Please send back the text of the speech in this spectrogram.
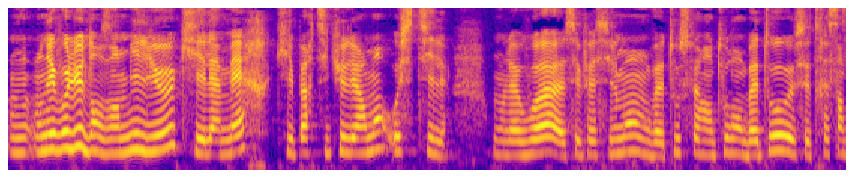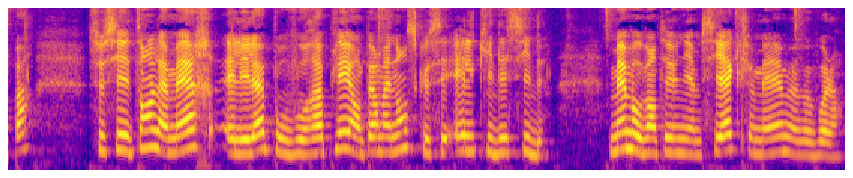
on, on, évolue dans un milieu qui est la mer, qui est particulièrement hostile. On la voit assez facilement. On va tous faire un tour en bateau, c'est très sympa. Ceci étant, la mer, elle est là pour vous rappeler en permanence que c'est elle qui décide, même au 21e siècle, même euh, voilà.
